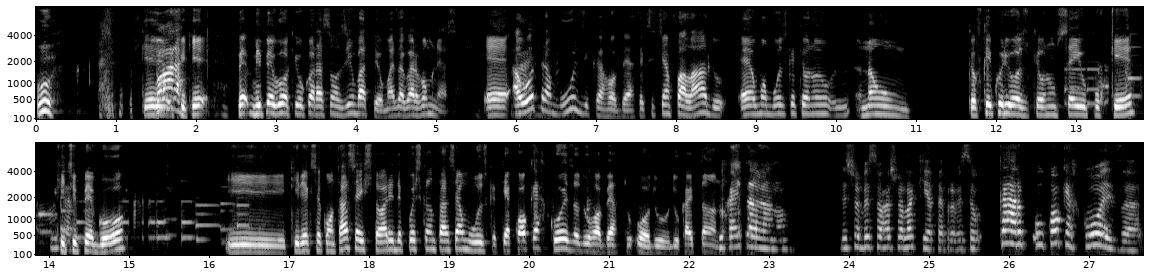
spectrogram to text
Uh! Fiquei, fiquei, me pegou aqui o coraçãozinho bateu, mas agora vamos nessa. É, a outra música, Roberta, que você tinha falado, é uma música que eu não, não que eu fiquei curioso, que eu não sei o porquê que te pegou. E queria que você contasse a história e depois cantasse a música, que é qualquer coisa do Roberto, ou do, do Caetano. Do Caetano. Deixa eu ver se eu acho ela aqui, até para ver se eu. Cara, o qualquer coisa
